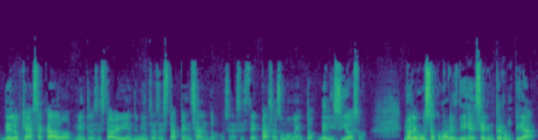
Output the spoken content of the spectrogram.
de lo que ha sacado mientras está bebiendo y mientras está pensando. O sea, se pasa su momento delicioso. No le gusta, como les dije, ser interrumpida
